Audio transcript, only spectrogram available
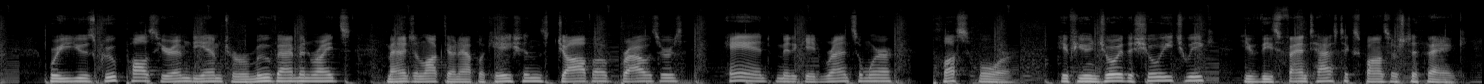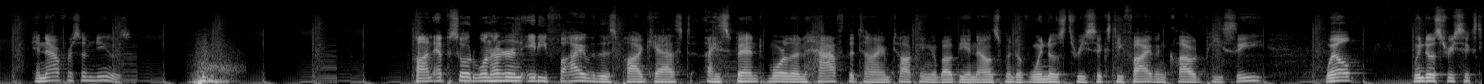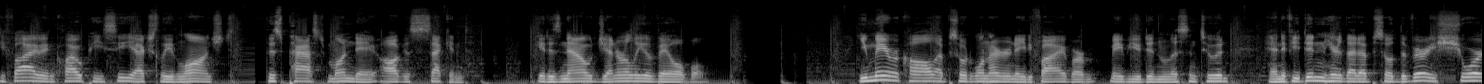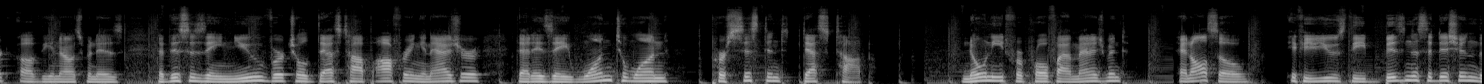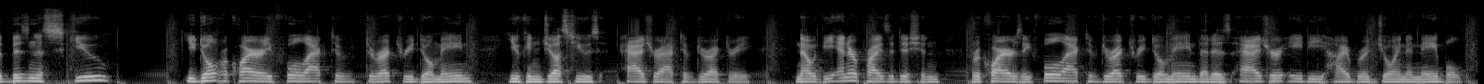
where you use group policy or MDM to remove admin rights, manage and lock down applications, Java, browsers, and mitigate ransomware, plus more. If you enjoy the show each week, you have these fantastic sponsors to thank. And now for some news. On episode 185 of this podcast, I spent more than half the time talking about the announcement of Windows 365 and Cloud PC. Well, Windows 365 and Cloud PC actually launched this past Monday, August 2nd. It is now generally available. You may recall episode 185, or maybe you didn't listen to it. And if you didn't hear that episode, the very short of the announcement is that this is a new virtual desktop offering in Azure that is a one to one persistent desktop. No need for profile management, and also if you use the business edition, the business SKU, you don't require a full Active Directory domain. You can just use Azure Active Directory. Now, with the Enterprise Edition, requires a full Active Directory domain that is Azure AD Hybrid Join enabled.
